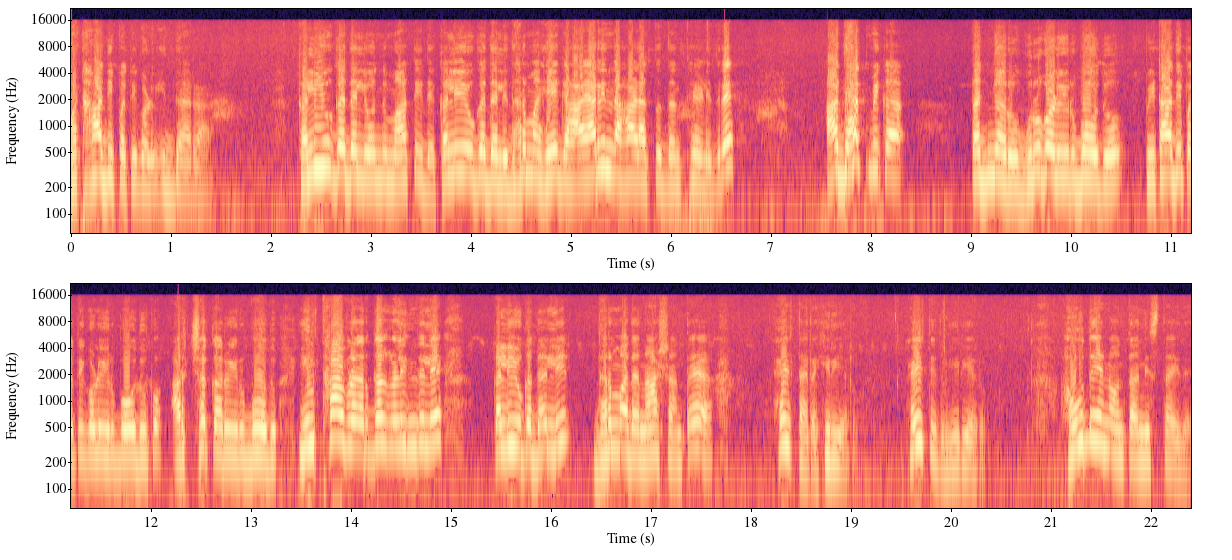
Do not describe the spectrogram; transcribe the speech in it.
ಮಠಾಧಿಪತಿಗಳು ಇದ್ದಾರಾ? ಕಲಿಯುಗದಲ್ಲಿ ಒಂದು ಮಾತಿದೆ, ಕಲಿಯುಗದಲ್ಲಿ ಧರ್ಮ ಹೇಗೆ ಯಾರಿಂದ ಹಾಳಾಗ್ತದೆ ಅಂತ ಹೇಳಿದರೆ ಆಧ್ಯಾತ್ಮಿಕ ತಜ್ಞರು, ಗುರುಗಳು ಇರ್ಬೋದು, ಪೀಠಾಧಿಪತಿಗಳು ಇರ್ಬೋದು, ಅರ್ಚಕರು ಇರ್ಬೋದು, ಇಂಥ ವರ್ಗಗಳಿಂದಲೇ ಕಲಿಯುಗದಲ್ಲಿ ಧರ್ಮದ ನಾಶ ಅಂತ ಹೇಳ್ತಾರೆ ಹಿರಿಯರು. ಹೇಳ್ತಿದ್ರು ಹಿರಿಯರು. ಹೌದೇನೋ ಅಂತ ಅನಿಸ್ತಾ ಇದೆ.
